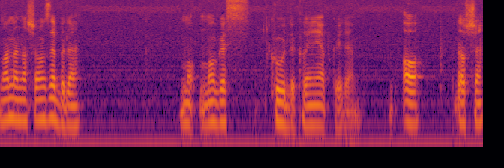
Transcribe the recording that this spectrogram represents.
mamy naszą zebrę. Mo mogę s... Kurde, jabłko dałem. O, proszę.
